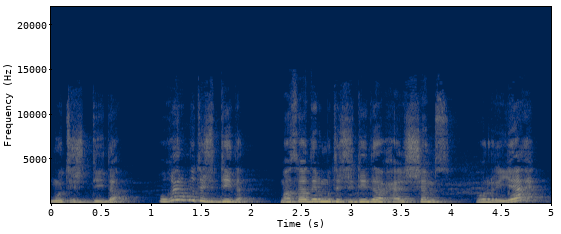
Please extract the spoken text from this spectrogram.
متجددة وغير متجددة. مصادر متجددة بحال الشمس والرياح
